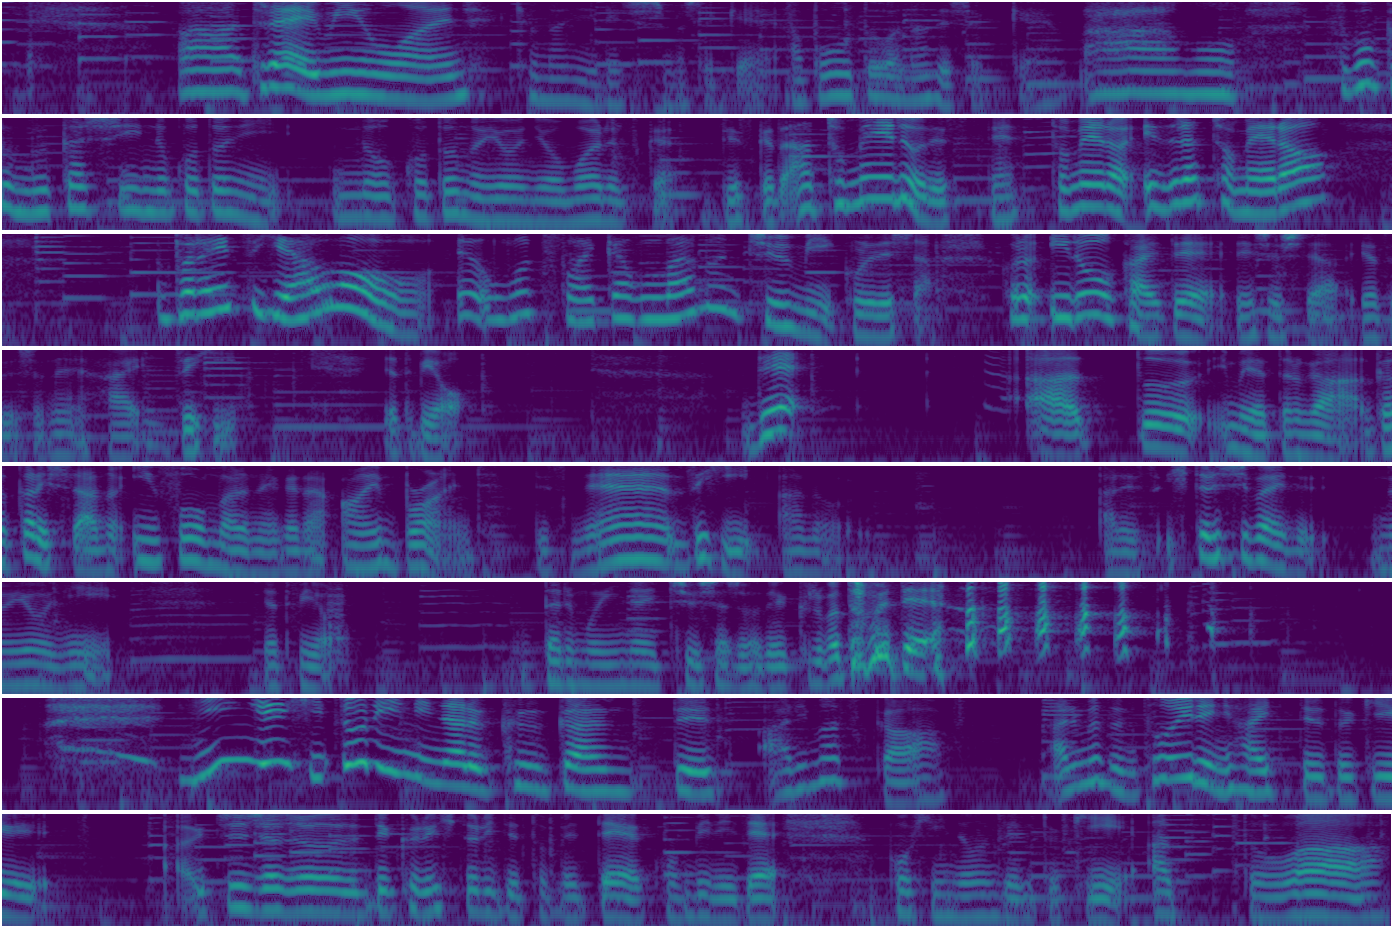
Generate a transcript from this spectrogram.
Uh, today we learned 今日何練習しましたっけ？あ冒頭は何でしたっけ？ああもうすごく昔のことにのことのように思えるんですけどあトメイロですねトメイロ Is it a tomato? But it's yellow. It looks like a lemon to me. これでした。これ色を変えて練習したやつでしたね。はい。ぜひやってみよう。で、あと今やったのががっかりしたあのインフォーマルな言い方 I'm blind ですね。ぜひあのあれです。一人芝居のようにやってみよう。誰もいない駐車場で車止めて。人間一人になる空間ってありますか？ありますよね。トイレに入ってる時駐車場で来る一人で止めてコンビニでコーヒー飲んでる時あとは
